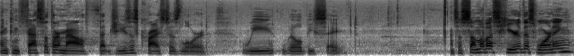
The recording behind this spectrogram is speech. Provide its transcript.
and confess with our mouth that Jesus Christ is Lord, we will be saved. And so some of us hear this warning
